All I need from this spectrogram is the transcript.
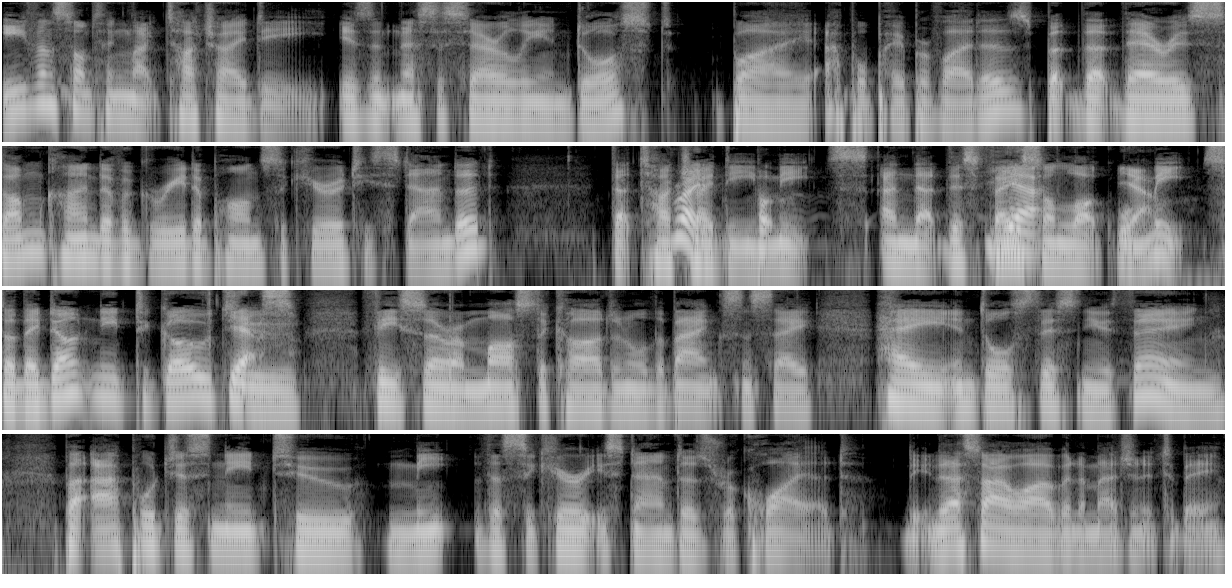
even something like Touch ID isn't necessarily endorsed by Apple Pay providers, but that there is some kind of agreed upon security standard that Touch Right, ID but- meets and that this face Yeah, unlock will yeah. meet. So they don't need to go to Yes. Visa and MasterCard and all the banks and say, hey, endorse this new thing. But Apple just need to meet the security standards required. That's how I would imagine it to be.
